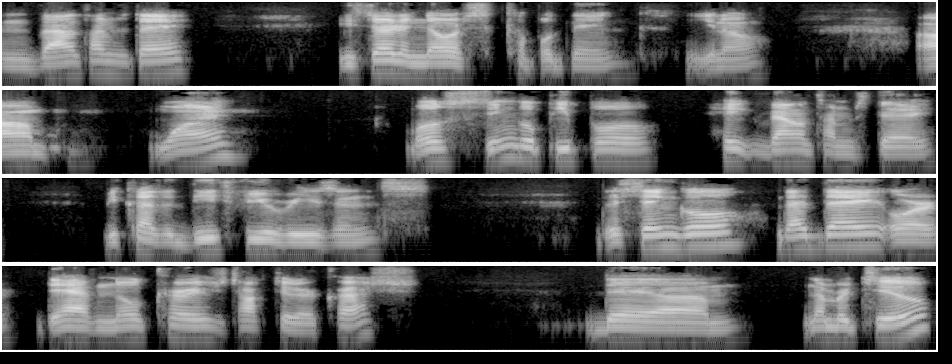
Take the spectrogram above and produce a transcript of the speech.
and Valentine's Day, you start to notice a couple things, you know. Um, one, most single people hate Valentine's Day because of these few reasons. They're single that day or they have no courage to talk to their crush. The um number two,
